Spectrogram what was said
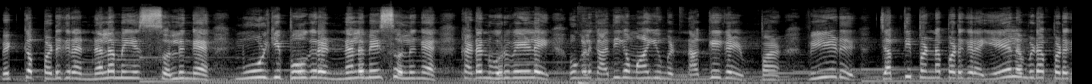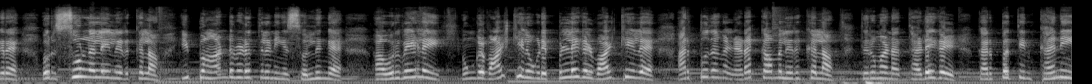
வெட்கப்படுகிற நிலைமையை சொல்லுங்க. மூழ்கி போகிற நிலைமை சொல்லுங்க. கடன் ஒருவேளை உங்களுக்கு அதிகமாகி உங்க நகைகள் ப- வீடு ஜப்தி பண்ணப்படுகிற ஏலம் விடப்படுகிற ஒரு சூழ்நிலையில் இருக்கலாம். இப்ப ஆண்டவரிடத்துல நீங்க சொல்லுங்க. ஒருவேளை உங்கள் வாழ்க்கையில உங்களுடைய பிள்ளைகள் வாழ்க்கையில அற்புதங்கள் இல்லாமல் இருக்கலாம். திருமண தடைகள் கற்பத்தின் கனி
